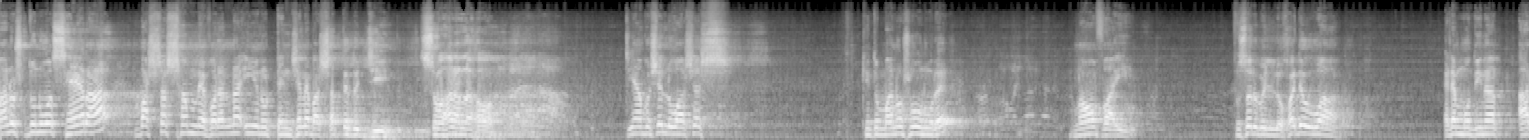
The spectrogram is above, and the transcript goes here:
মানুষ দুনু সেরা, বাদশার সামনে পড়েন না ইন টেনশনে বাদশাতে দুজি সোহান আল্লাহ টিয়া বসে লোয়া শেষ। কিন্তু মানুষও অনুরে ন পাই ফুসর বলল, হয়তো ওয়া এটা মদিনাত আর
